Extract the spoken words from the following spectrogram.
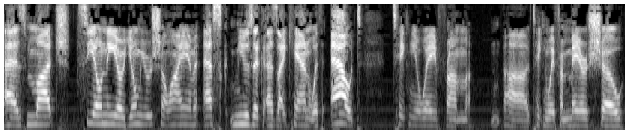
as much Tzioni or Yom Yerushalayim-esque music as I can without taking away from uh, taking away from Meir's show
